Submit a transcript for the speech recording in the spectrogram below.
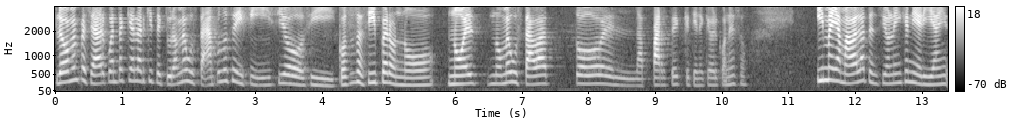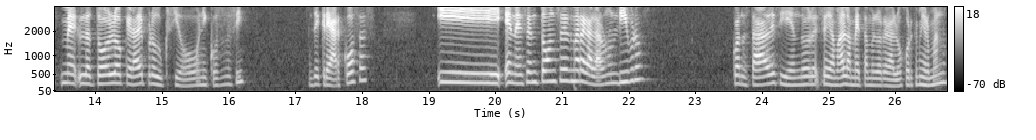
Luego me empecé a dar cuenta que a la arquitectura me gustaban pues los edificios y cosas así, pero no no el, no me gustaba todo la parte que tiene que ver con eso. Y me llamaba la atención la ingeniería, todo lo que era de producción y cosas así, de crear cosas. Y en ese entonces me regalaron un libro, cuando estaba decidiendo, se llamaba La Meta, me lo regaló Jorge, mi hermano.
